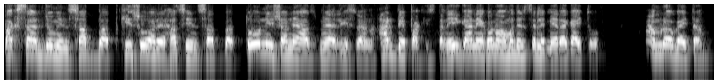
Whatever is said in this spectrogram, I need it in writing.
পাকসার জমিন সাদবাত কিসুয়ারে হাসিন সাদবাত তো নিশানে আজমে আল ইসরান আর দে পাকিস্তান। এই গান এখনও আমাদের ছেলে মেয়েরা গাইতো, আমরাও গাইতাম।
